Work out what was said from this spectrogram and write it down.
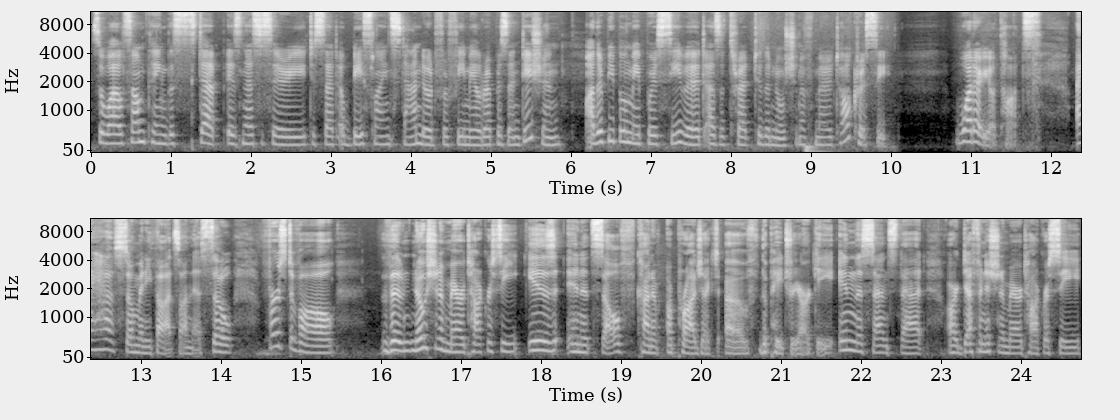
So while some think the step is necessary to set a baseline standard for female representation, other people may perceive it as a threat to the notion of meritocracy. What are your thoughts? I have so many thoughts on this. So, first of all, the notion of meritocracy is in itself kind of a project of the patriarchy in the sense that our definition of meritocracy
